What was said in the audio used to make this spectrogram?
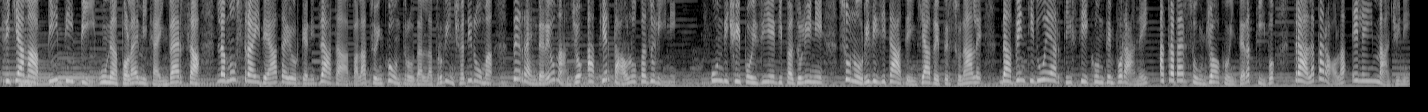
Si chiama PPP, una polemica inversa, la mostra ideata e organizzata a Palazzo Incontro dalla provincia di Roma per rendere omaggio a Pierpaolo Pasolini. 11 poesie di Pasolini sono rivisitate in chiave personale da 22 artisti contemporanei attraverso un gioco interattivo tra la parola e le immagini.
